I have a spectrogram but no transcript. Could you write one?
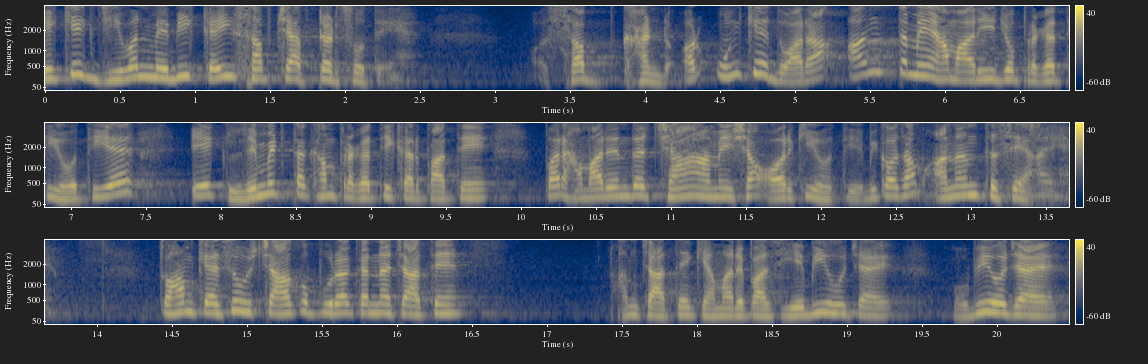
एक एक जीवन में भी कई सब चैप्टर्स होते हैं। सब खंड। और उनके द्वारा अंत में हमारी जो प्रगति होती है, एक लिमिट तक हम प्रगति कर पाते हैं, पर हमारे अंदर चाह हमेशा और की होती है बिकॉज़ हम अनंत से आए हैं। तो हम कैसे उस चाह को पूरा करना चाहते हैं? हम चाहते हैं कि हमारे पास ये भी हो जाए, वो भी हो जाए।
